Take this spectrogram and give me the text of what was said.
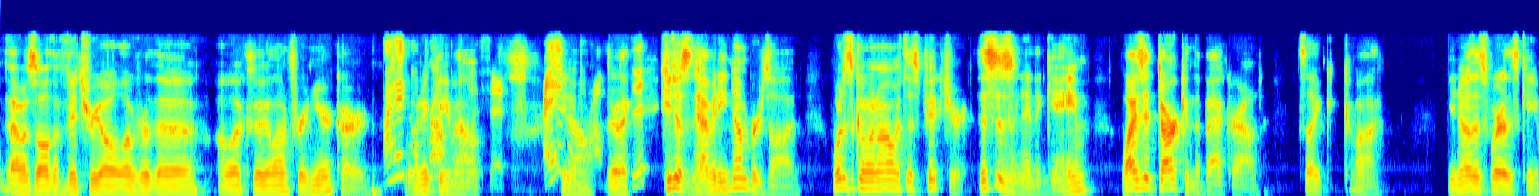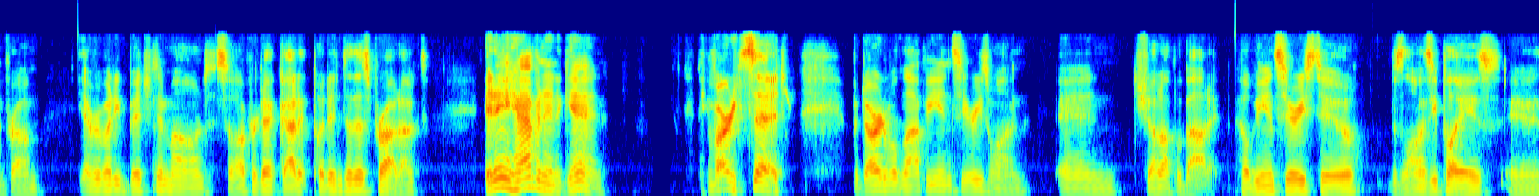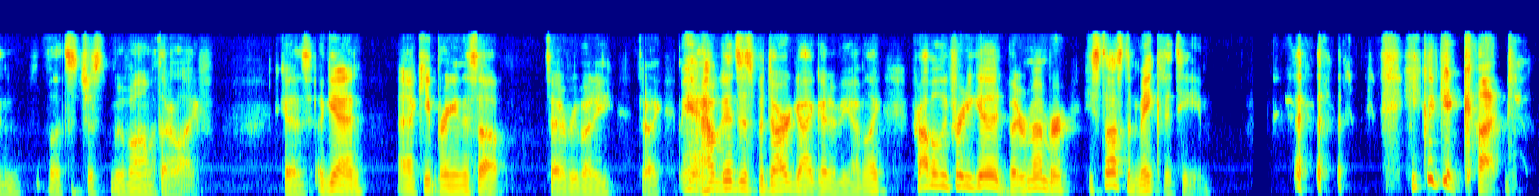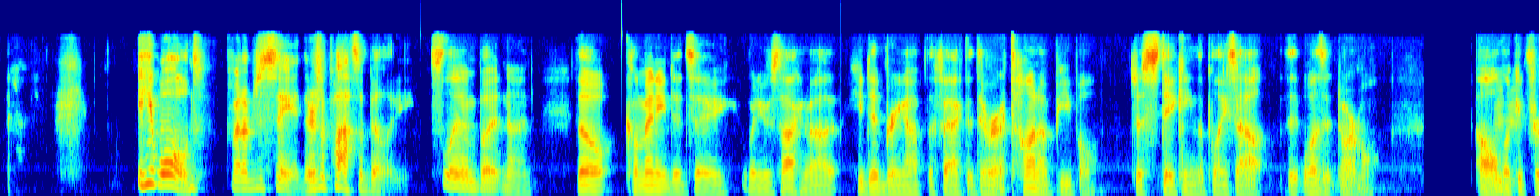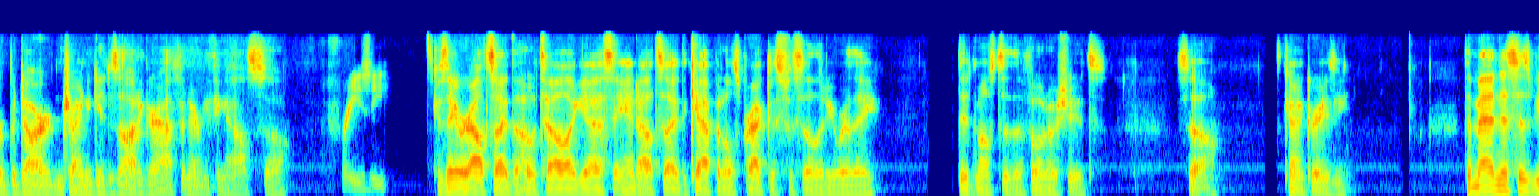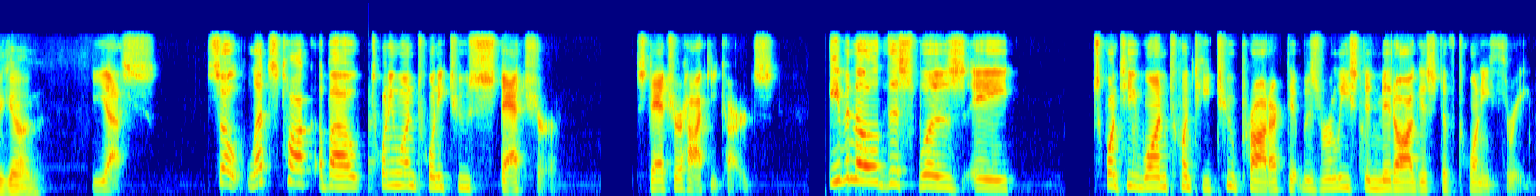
that was all the vitriol over the Alexis Lafreniere card when no it came out. It. you know, they're like, he doesn't have any numbers on. What is going on with this picture? This isn't in a game. Why is it dark in the background? It's like, come on. You know this where this came from. Everybody bitched and moaned. So Upper Deck got it put into this product. It ain't happening again. They've already said Bedard will not be in Series One and shut up about it. He'll be in Series Two as long as he plays, and let's just move on with our life. Because again, I keep bringing this up to everybody. They're like, "Man, how good's this Bedard guy going to be?" I'm like, "Probably pretty good, but remember, he still has to make the team. he could get cut. he won't, but I'm just saying, there's a possibility. Slim, but none." Though Clemente did say when he was talking about it, he did bring up the fact that there were a ton of people just staking the place out that wasn't normal. All mm-hmm. looking for Bedard and trying to get his autograph and everything else. So crazy. Because they were outside the hotel, I guess, and outside the Capitals practice facility where they did most of the photo shoots. So it's kind of crazy. The madness has begun. Yes. So let's talk about 21 22 stature, stature hockey cards. Even though this was a 21 22 product. It was released in mid August of 23.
